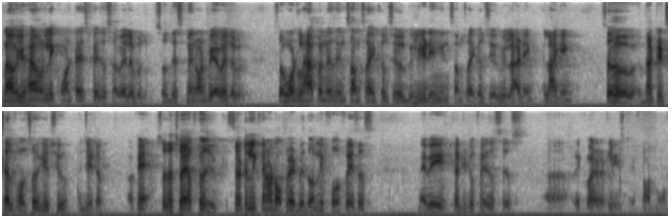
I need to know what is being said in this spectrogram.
Now, you have only quantized phases available. So, this may not be available. So, what will happen is in some cycles you will be leading, in some cycles you will be lagging, lagging so, that itself also gives you jitter. Okay. So, that is why of course, you certainly cannot operate with only 4 phases. maybe 32 phases is uh, required at least if not more.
